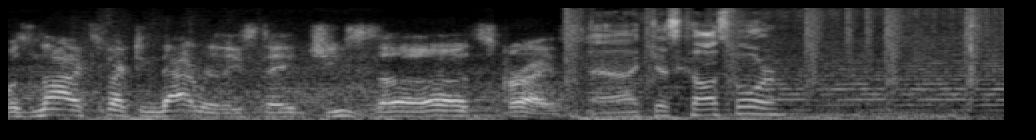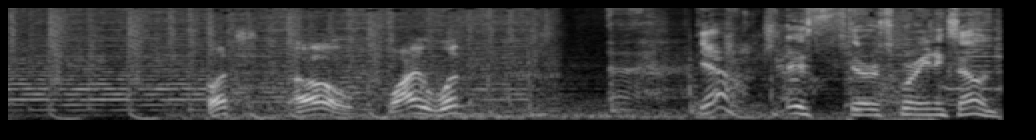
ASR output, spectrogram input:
Was not expecting that release date. Jesus Christ. Uh, Just Cause 4. What? Oh, why? What? Yeah, it's they're Square Enix owned.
